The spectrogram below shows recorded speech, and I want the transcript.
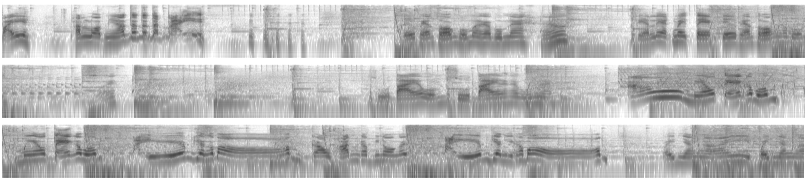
ไปพันรอบเนี่ยตัดตัดไปเจอแผนสองผมอะครับผมนะเอ้าแผนแรกไม่แตกเจอแผนสองครับผมสู่ตายครับผมสู่ตายนะครับผมนะเอ้าแมวแตกครับผมแมวแตกครับผมเต็มยังครับผมเก้าพันครับพี่น้องเอ้เต็มยังอีกครับผมเป็นยังไงเป็นยังไง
